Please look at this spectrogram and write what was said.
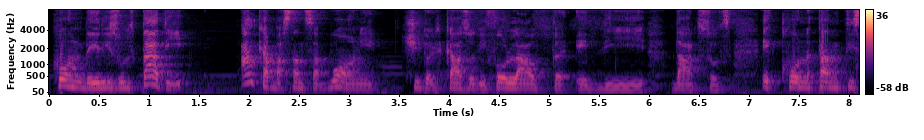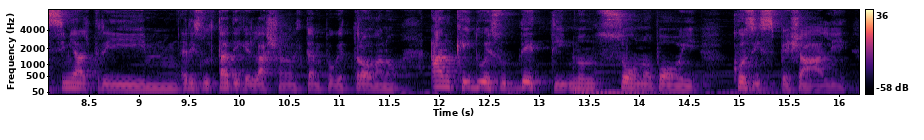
con dei risultati anche abbastanza buoni. Cito il caso di Fallout e di Dark Souls e con tantissimi altri risultati che lasciano il tempo che trovano. Anche i due suddetti non sono poi così speciali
